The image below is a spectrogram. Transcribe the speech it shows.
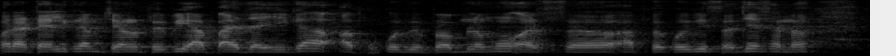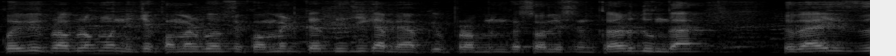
और टेलीग्राम चैनल पर भी आप आ जाइएगा। आपको कोई भी प्रॉब्लम हो और आपका कोई भी सजेशन हो, कोई भी प्रॉब्लम हो, नीचे कॉमेंट बॉक्स में कॉमेंट कर दीजिएगा। मैं आपकी प्रॉब्लम का सॉल्यूशन कर दूँगा। तो गाइज़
